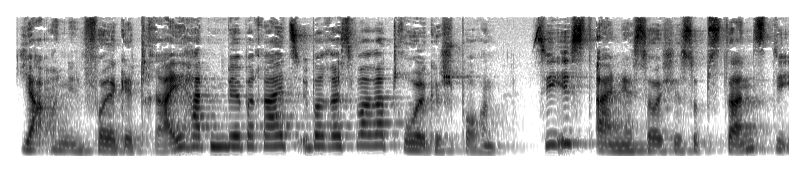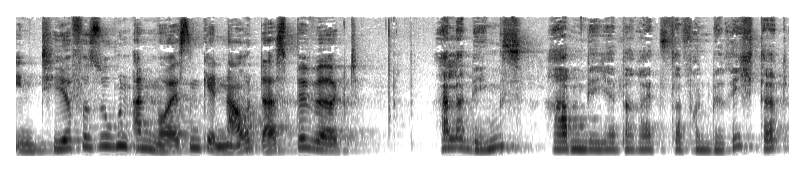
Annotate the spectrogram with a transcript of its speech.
Ja, und in Folge 3 hatten wir bereits über Resveratrol gesprochen. Sie ist eine solche Substanz, die in Tierversuchen an Mäusen genau das bewirkt. Allerdings haben wir ja bereits davon berichtet,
